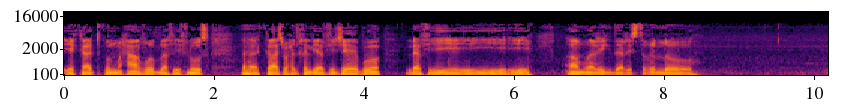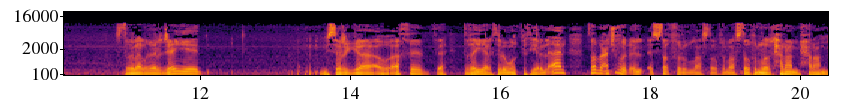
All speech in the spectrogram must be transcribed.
يكاد تكون محافظ لا في فلوس آه، كاش واحد يخليها في جيبه لا في أمر يقدر يستغله استغلال غير جيد بسرقة أو أخذ تغيرت الأمور كثير الآن طبعا شوفوا استغفر الله استغفر الله استغفر الله الحرامي حرامي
